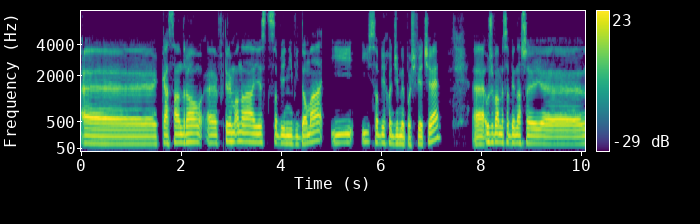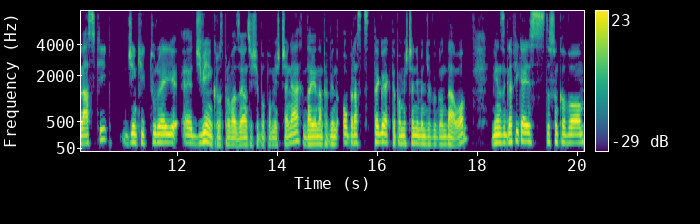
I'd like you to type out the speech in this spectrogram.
dawaj. Cassandrą, w którym ona jest sobie niewidoma i, i sobie chodzimy po świecie. używamy sobie naszej laski, dzięki której e, dźwięk rozprowadzający się po pomieszczeniach daje nam pewien obraz tego, jak to pomieszczenie będzie wyglądało. Więc grafika jest stosunkowo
